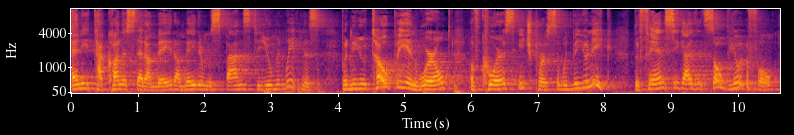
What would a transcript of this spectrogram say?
any takanas that are made. I'm made in response to human weakness. But in a utopian world, of course, each person would be unique. The fancy guy, it's so beautiful.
